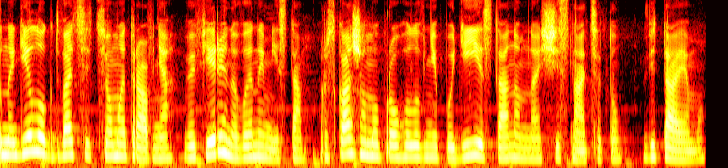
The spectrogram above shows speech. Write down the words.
Понеділок, 27 травня. В ефірі Новини міста. Розкажемо про головні події станом на 16-ту. Вітаємо.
